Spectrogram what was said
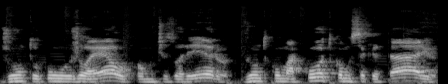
junto com o Joel como tesoureiro, junto com o Makoto como secretário,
